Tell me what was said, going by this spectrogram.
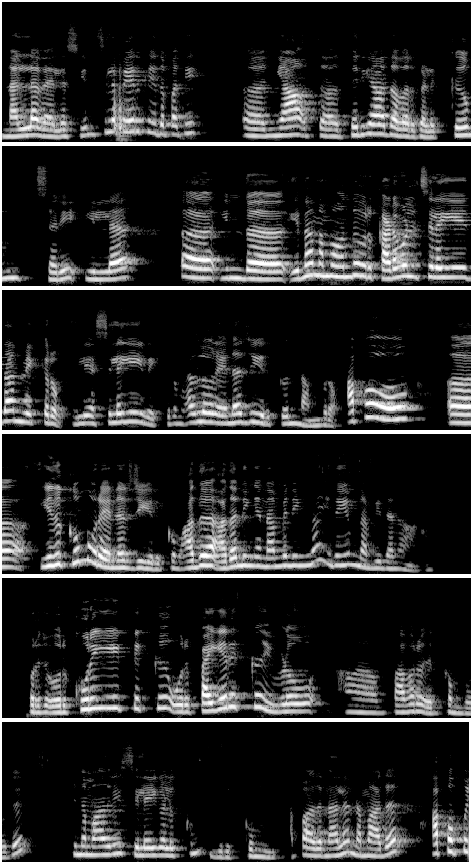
நல்ல வேலை செய்யும். சில பேருக்கு இதை பற்றி ஞா த தெரியாதவர்களுக்கும் சரி, இல்லை இந்த ஏன்னா நம்ம வந்து ஒரு கடவுள் சிலையை தான் வைக்கிறோம் இல்லையா? சிலையை வைக்கிறோம். அதில் ஒரு எனர்ஜி இருக்குன்னு நம்புகிறோம் அப்போது இதுக்கும் ஒரு எனர்ஜி இருக்கும். அது அதை நீங்கள் நம்பினீங்கன்னா, இதையும் நம்பி தானே ஆகும் ஒரு ஒரு குறியீட்டுக்கு, ஒரு பெயருக்கு இவ்வளோ பவர் இருக்கும்போது, இந்த மாதிரி சிலைகளுக்கும் இருக்கும். அப்போ அதனால் நம்ம அதை அப்பப்போ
